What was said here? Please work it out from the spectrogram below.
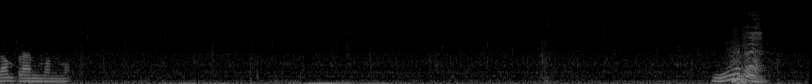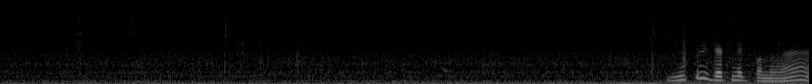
தான் பிளான் பண்ணோம். ஏற? எப்படி டெட்டனேட் பண்ணுவேன்?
